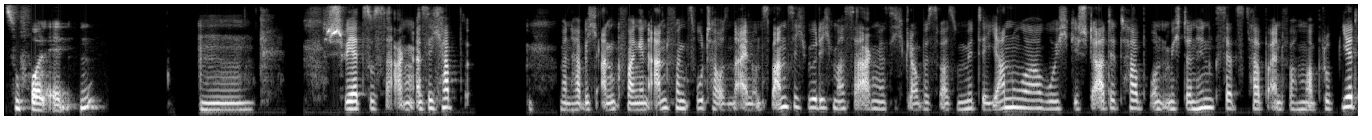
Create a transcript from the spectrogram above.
zu vollenden? Mm, schwer zu sagen. Also ich habe wann habe ich angefangen? Anfang 2021 würde ich mal sagen. Also ich glaube, es war so Mitte Januar, wo ich gestartet habe und mich dann hingesetzt habe, einfach mal probiert.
